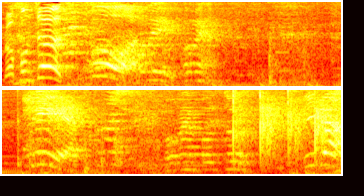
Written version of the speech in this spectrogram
Bra Pontus! Två! Kom igen! Tre! Kom igen Pontus! Fyra!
